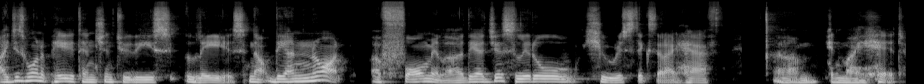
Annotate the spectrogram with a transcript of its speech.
I just want to pay attention to these layers. Now, they are not a formula, they are just little heuristics that I have um, in my head.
